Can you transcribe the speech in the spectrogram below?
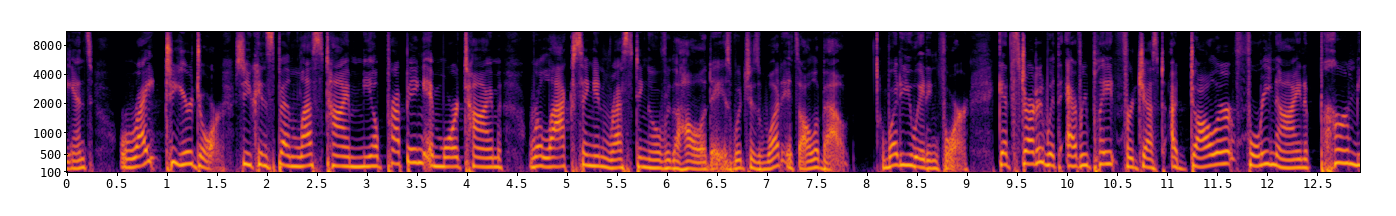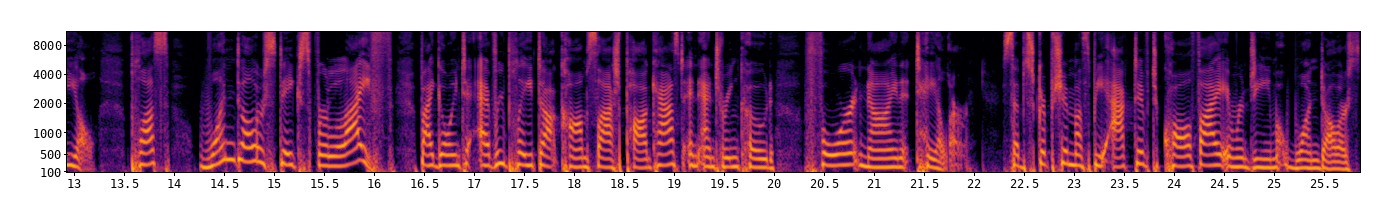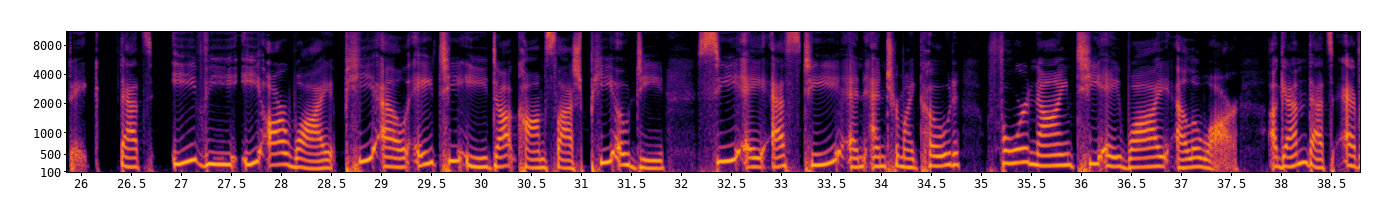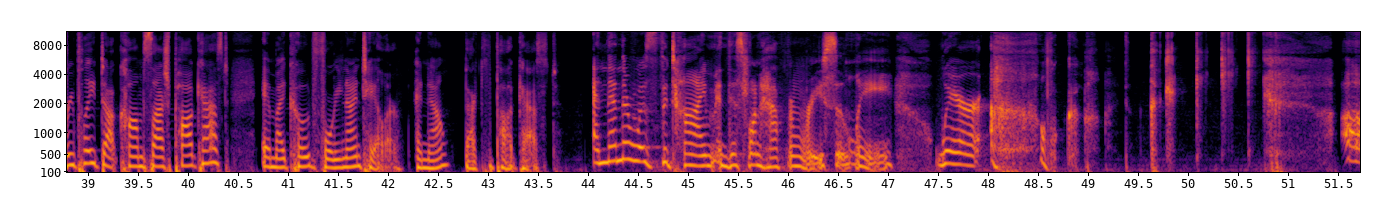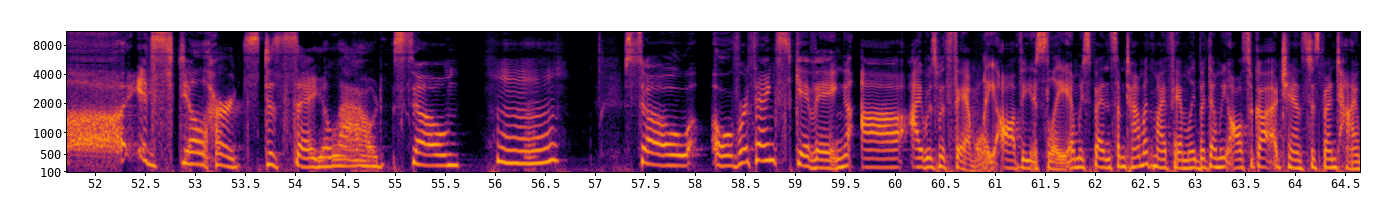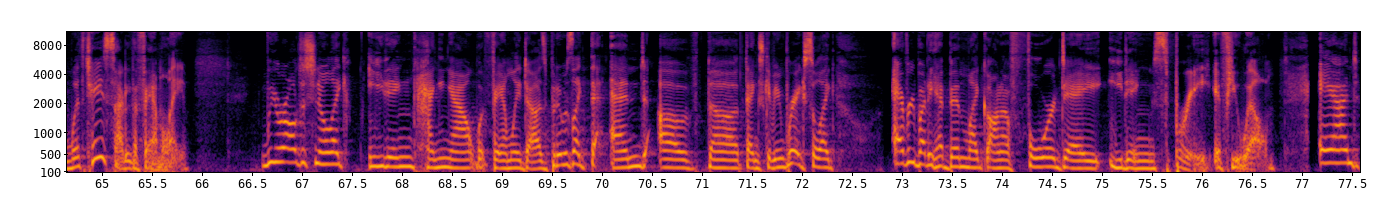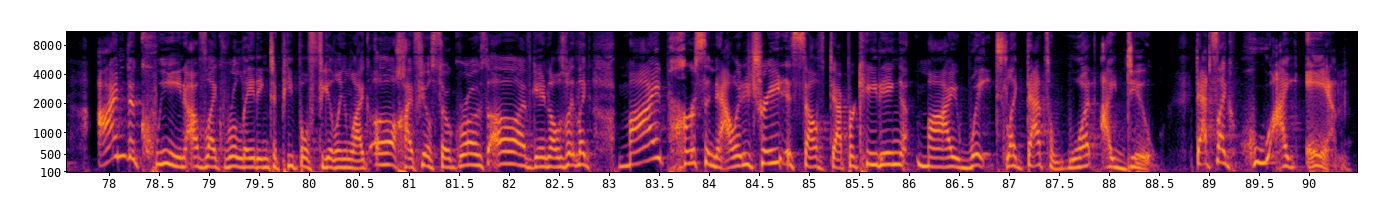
right to your door. So you can spend less time meal prepping and more time relaxing and resting over the holidays, which is what it's all about. What are you waiting for? Get started with every plate for just $1.49 per meal. Plus 1 steaks for life by going to everyplate.com slash podcast and entering code 49Taylor. Subscription must be active to qualify and redeem $1 steak. That's E V E R Y P L A T E dot com slash P O D C A S T and enter my code 49TAYLOR. Again, that's everyplate.com slash podcast and my code 49Taylor. And now back to the podcast. And then there was the time, and this one happened recently, where, oh God. Oh, it still hurts to say aloud. So, hmm. So over Thanksgiving, uh, I was with family, obviously, and we spent some time with my family, but then we also got a chance to spend time with Tay's side of the family. We were all just, you know, like eating, hanging out, what family does, but it was like the end of the Thanksgiving break. So, like, everybody had been like on a four day eating spree, if you will. And I'm the queen of like relating to people feeling like, oh, I feel so gross. Oh, I've gained all this weight. Like my personality trait is self deprecating my weight. Like that's what I do. That's like who I am.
